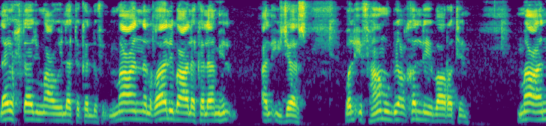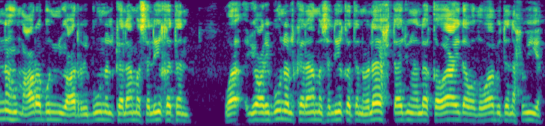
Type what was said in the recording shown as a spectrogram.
لا يحتاج معه إلى تكلف مع أن الغالب على كلامه الإيجاز والإفهام بأقل عبارة مع أنهم عرب يعربون الكلام سليقة ويعربون الكلام سليقة ولا يحتاجون إلى قواعد وضوابط نحوية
